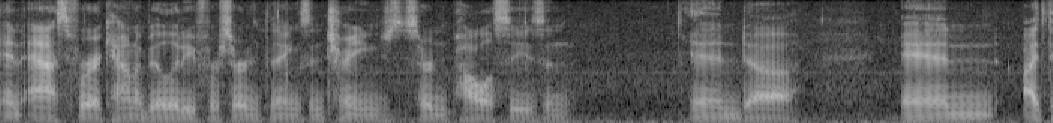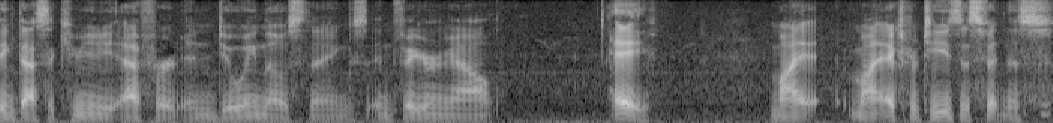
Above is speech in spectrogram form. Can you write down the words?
and ask for accountability for certain things and change certain policies and and uh, and I think that's a community effort in doing those things and figuring out, hey, my my expertise is fitness.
